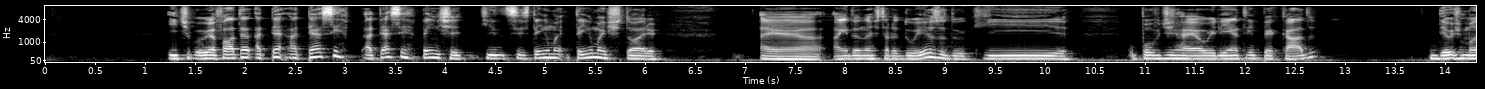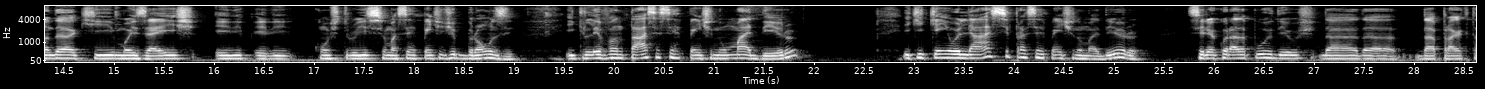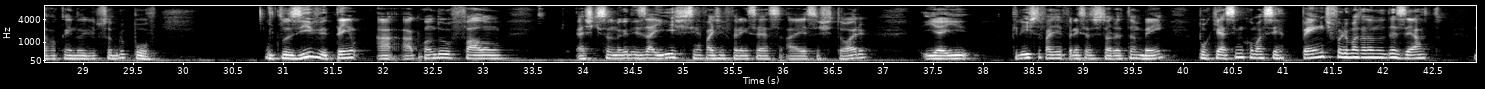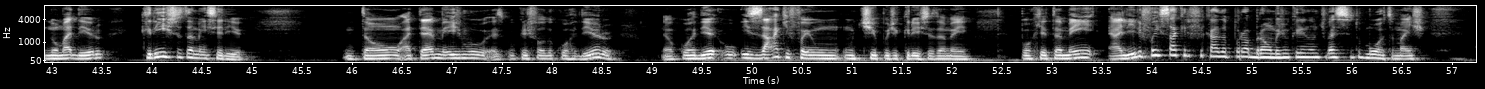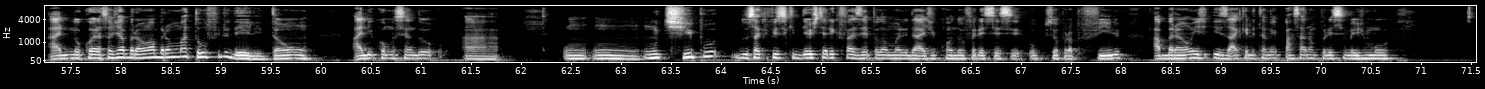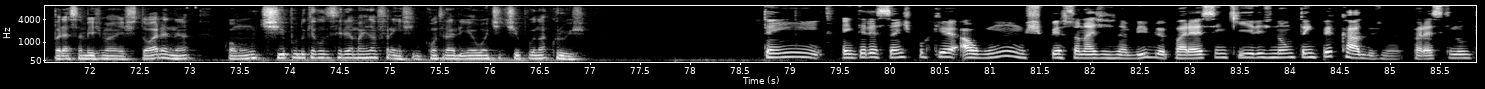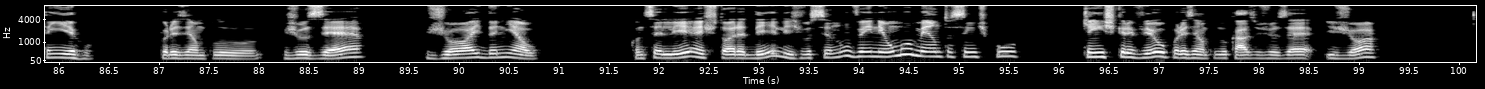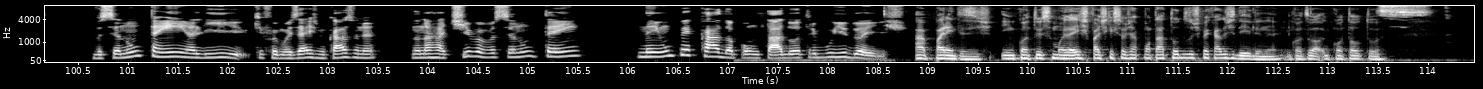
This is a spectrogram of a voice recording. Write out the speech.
E, tipo, eu ia falar até, até, até, a, até a serpente, que se tem uma, tem uma história, é, ainda na história do Êxodo, que o povo de Israel ele entra em pecado. Deus manda que Moisés ele, ele construísse uma serpente de bronze e que levantasse a serpente num madeiro e que quem olhasse para a serpente no madeiro seria curada por Deus da, da, da praga que estava caindo ali sobre o povo. Inclusive, tem a, a, quando falam, acho que se não me engano, Isaías faz referência a essa, a essa história, e aí Cristo faz referência a essa história também, porque assim como a serpente foi levantada no deserto, no madeiro, Cristo também seria. Então, até mesmo o Cristo falou do cordeiro, né, o cordeiro, o Isaac foi um, um tipo de Cristo também, porque também ali ele foi sacrificado por Abraão, mesmo que ele não tivesse sido morto, mas ali, no coração de Abraão, Abraão matou o filho dele. Então, ali como sendo a, um, um, um, tipo do sacrifício que Deus teria que fazer pela humanidade quando oferecesse o seu próprio filho. Abraão e Isaac ele também passaram por esse mesmo por essa mesma história, né? Como um tipo do que aconteceria mais na frente, encontraria o antitipo na cruz. Tem é interessante porque alguns personagens na Bíblia parecem que eles não têm pecados, né? Parece que não tem erro. Por exemplo, José Jó e Daniel. Quando você lê a história deles, você não vê em nenhum momento assim, tipo, quem escreveu, por exemplo, no caso José e Jó, você não tem ali, que foi Moisés no caso, né? Na narrativa você não tem nenhum pecado apontado ou atribuído a eles. Ah, parênteses. Enquanto isso, Moisés faz questão de apontar todos os pecados dele, né? Enquanto, enquanto autor.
